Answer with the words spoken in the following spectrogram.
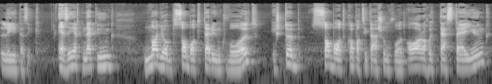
létezik. Ezért nekünk nagyobb szabad terünk volt, és több szabad kapacitásunk volt arra, hogy teszteljünk,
